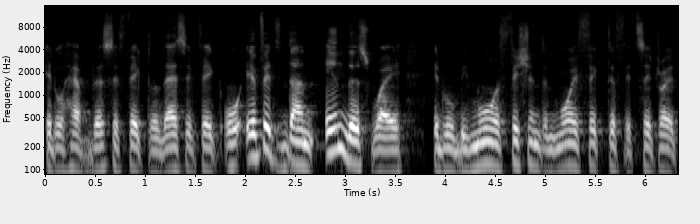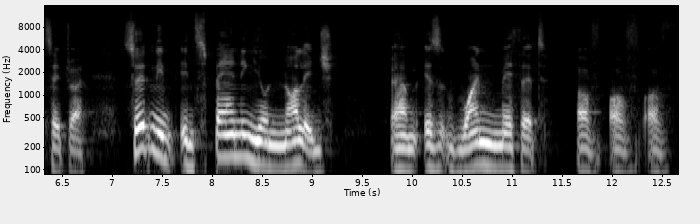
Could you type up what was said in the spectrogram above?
it'll have this effect or that effect. Or if it's done in this way, it will be more efficient and more effective, etc., etc. Certainly, expanding your knowledge um, is one method of, of, of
